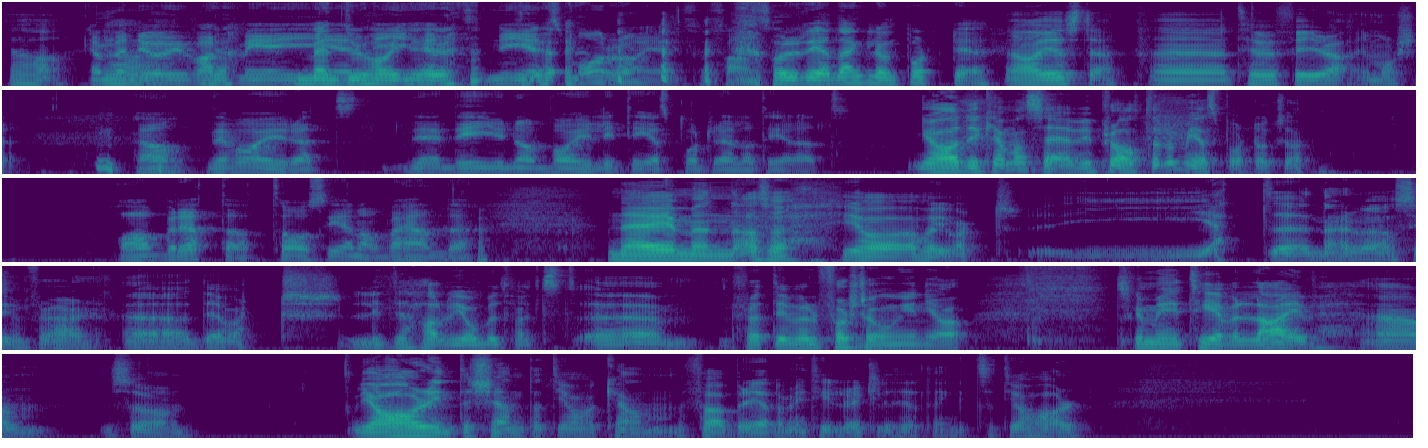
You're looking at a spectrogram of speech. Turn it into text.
Jaha. Ja men du har ju varit med i men du har nyhet, ju... Nyhetsmorgon ju för fan. Har du redan glömt bort det? Ja just det. Eh, TV4 i morse. Ja det var ju rätt. Det, det är ju, var ju lite e-sport relaterat. Ja det kan man säga. Vi pratade om e-sport också. Ja berätta. Ta oss igenom. Vad hände? Nej men alltså jag har ju varit jättenervös inför det här. Eh, det har varit lite halvjobbigt faktiskt. Eh, för att det är väl första gången jag ska med i TV live. Eh, så jag har inte känt att jag kan förbereda mig tillräckligt helt enkelt. Så jag har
